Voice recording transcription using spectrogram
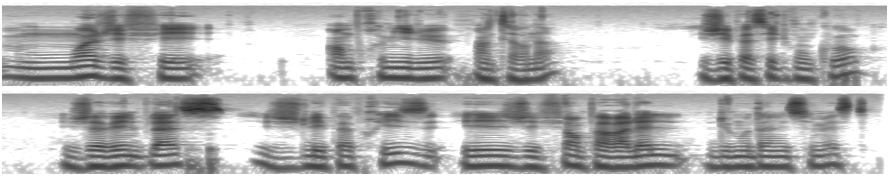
moi, j'ai fait en premier lieu internat. J'ai passé le concours. J'avais une place, je ne l'ai pas prise et j'ai fait en parallèle de mon dernier semestre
